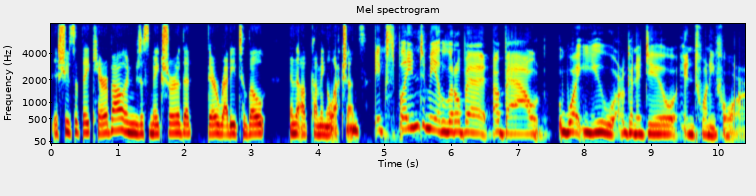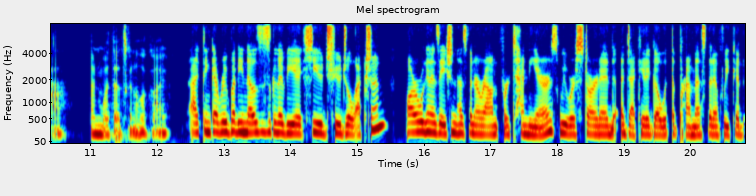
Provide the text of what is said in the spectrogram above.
issues that they care about and just make sure that they're ready to vote in the upcoming elections. Explain to me a little bit about what you are going to do in 24 and what that's going to look like. I think everybody knows this is going to be a huge, huge election. Our organization has been around for 10 years. We were started a decade ago with the premise that if we could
